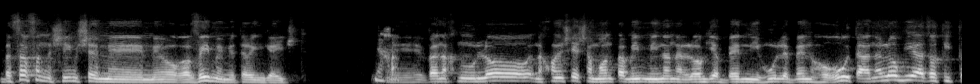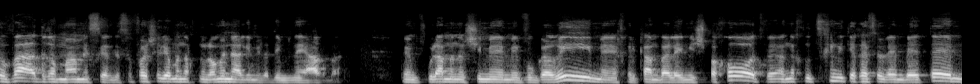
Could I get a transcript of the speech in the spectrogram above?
בסוף אנשים שהם אה, מעורבים הם יותר engaged. נכון. אה, ואנחנו לא, נכון שיש המון פעמים מין אנלוגיה בין ניהול לבין הורות, האנלוגיה הזאת היא טובה עד רמה מסוימת. בסופו של יום אנחנו לא מנהלים ילדים בני ארבע. והם כולם אנשים אה, מבוגרים, אה, חלקם בעלי משפחות, ואנחנו צריכים להתייחס אליהם בהתאם.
